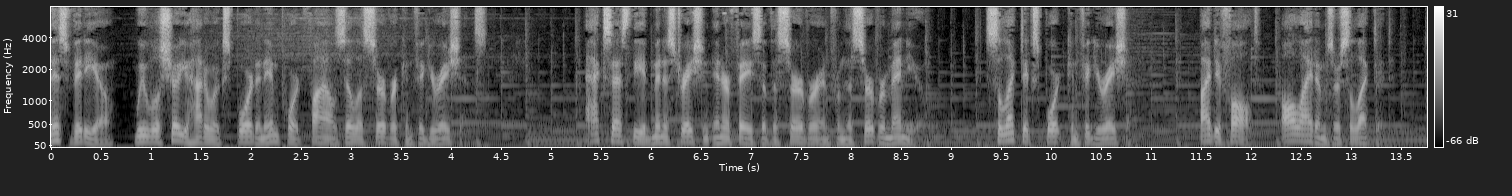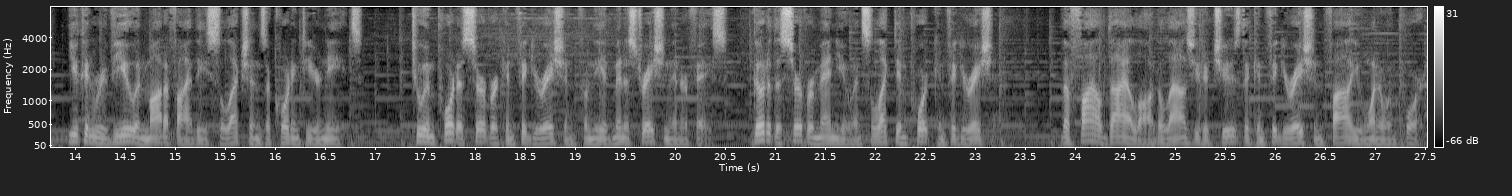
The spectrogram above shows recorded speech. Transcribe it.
this video, we will show you how to export and import FileZilla server configurations. Access the administration interface of the server and from the server menu. Select Export Configuration. By default, all items are selected. You can review and modify these selections according to your needs. To import a server configuration from the administration interface, go to the server menu and select Import Configuration. The file dialog allows you to choose the configuration file you want to import.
